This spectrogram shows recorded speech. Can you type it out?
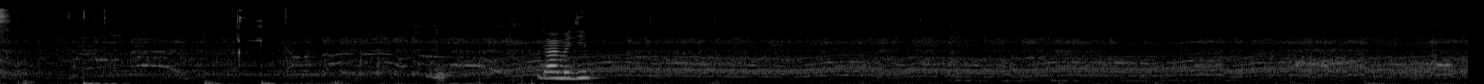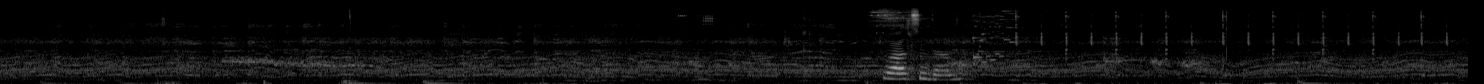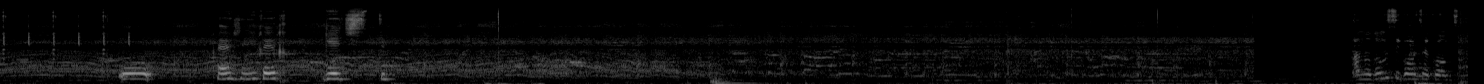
Devam edeyim. Bu altını da aldım. O her şeyi kayık geçtim. Anadolu Sigorta Komitesi.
